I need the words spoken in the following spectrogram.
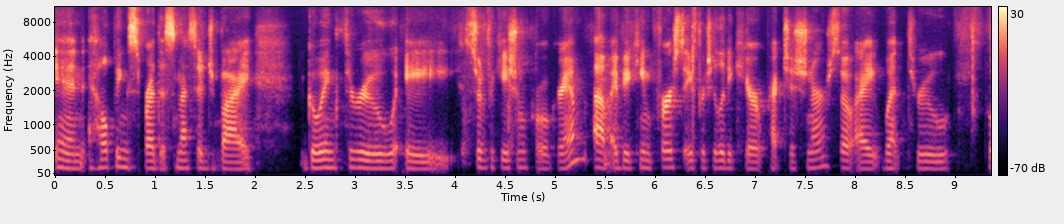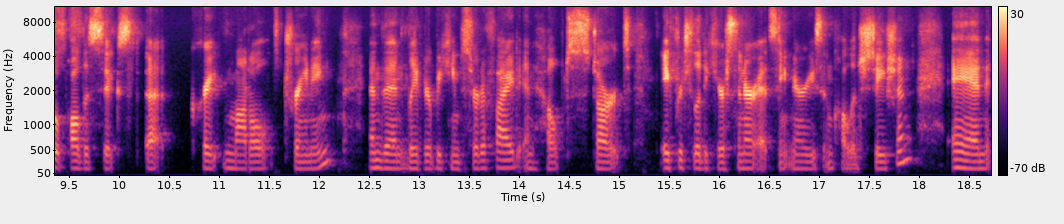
in helping spread this message by going through a certification program. Um, I became first a fertility care practitioner. So I went through Pope Paul VI uh, Creighton model training and then later became certified and helped start a fertility care center at St. Mary's in College Station. And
